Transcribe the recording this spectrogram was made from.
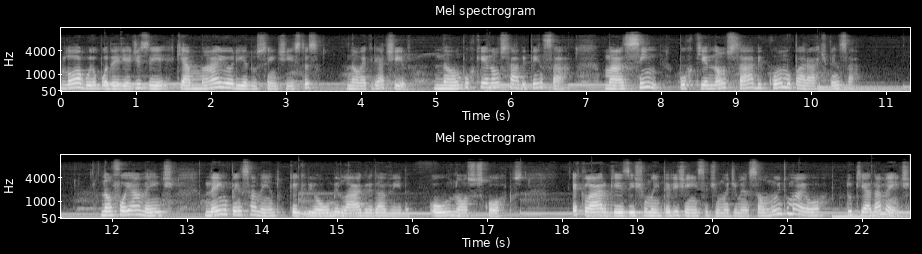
Logo, eu poderia dizer que a maioria dos cientistas não é criativa, não porque não sabe pensar, mas sim porque não sabe como parar de pensar. Não foi a mente, nem o pensamento que criou o milagre da vida ou nossos corpos. É claro que existe uma inteligência de uma dimensão muito maior do que a da mente,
